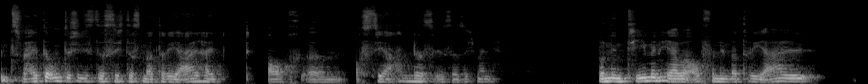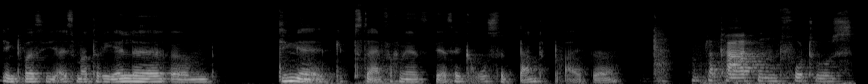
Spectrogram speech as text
Ein zweiter Unterschied ist, dass sich das Material halt auch, ähm, auch sehr anders ist. Also ich meine, von den Themen her, aber auch von dem Material quasi als materielle ähm, Dinge gibt es da einfach eine sehr, sehr große Bandbreite. Von Plakaten, Fotos,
